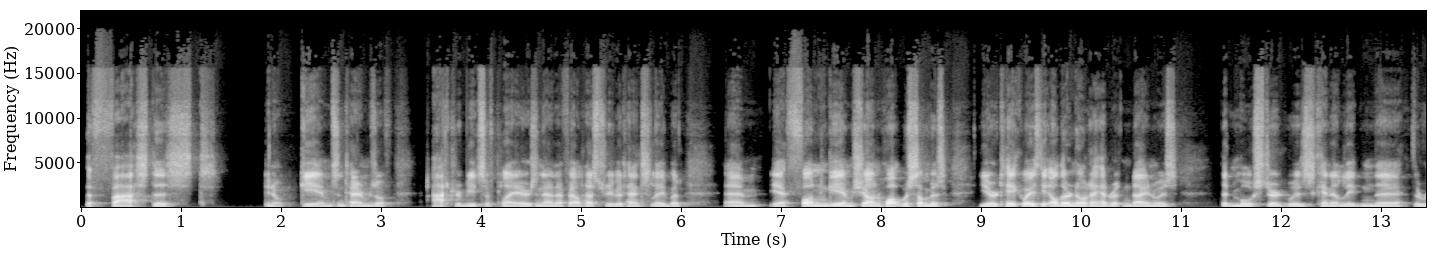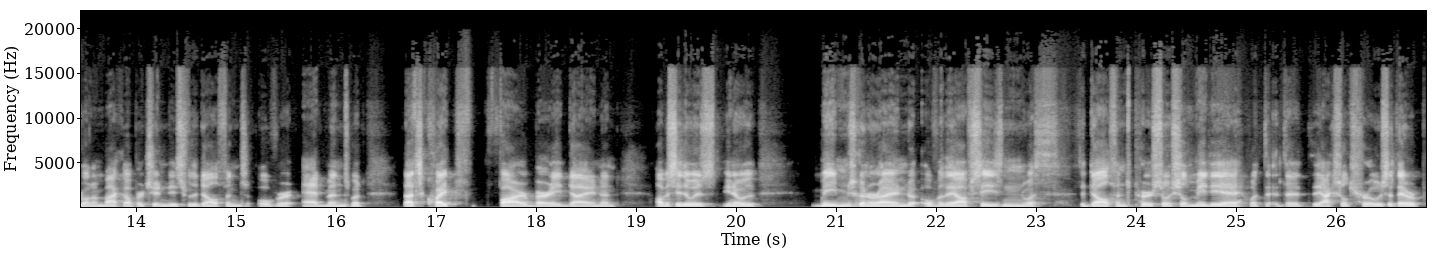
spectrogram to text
the fastest, you know, games in terms of attributes of players in NFL history potentially. But um, yeah, fun game, Shawn. What were some of your takeaways? The other note I had written down was that Mostert was kind of leading the the running back opportunities for the Dolphins over Edmonds, but that's quite far buried down. And obviously there was, you know, memes going around over the off season with the Dolphins per social media, with the, the, the actual throws that they were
